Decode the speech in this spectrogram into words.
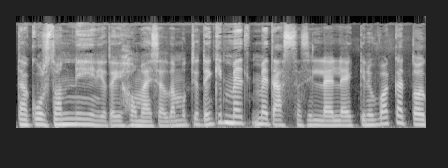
tämä kuulostaa niin jotenkin homeiselta, mutta jotenkin me, me tässä silleen leikkinyt, vaikka toi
